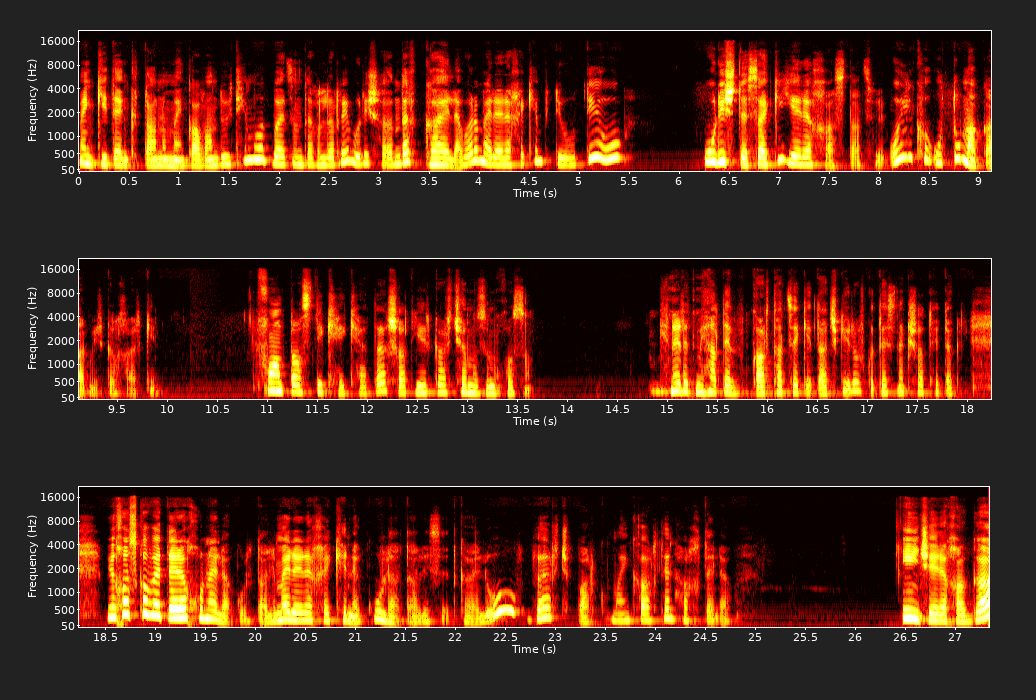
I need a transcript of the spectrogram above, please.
Մենք գիտենք տանում ենք ավանդույթի մոտ, բայց այնտեղ լրիվ ուրիշ, այնտեղ գայլ է, որը մեր երեխեքին պիտի ուտի ու ուրիշ տեսակի երեխա ստացվի։ Ու ինքը ուտում է կարմիր գլխարկին։ Ֆանտաստիկ հեքիաթ է, շատ երկար չեմ ուզում խոսամ ինքներդ մի հատ է կարդացեք այդ աչքերով կտեսնեք շատ հետաքրքիր։ Մի խոսքով այդ երախուն էլա կուլ տալի։ Մեր երեխեքին է կուլա տալիս այդ գայլու, վերջ պարկում, այնքը արդեն հաղթել է։ Ինչ երեխա գա,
